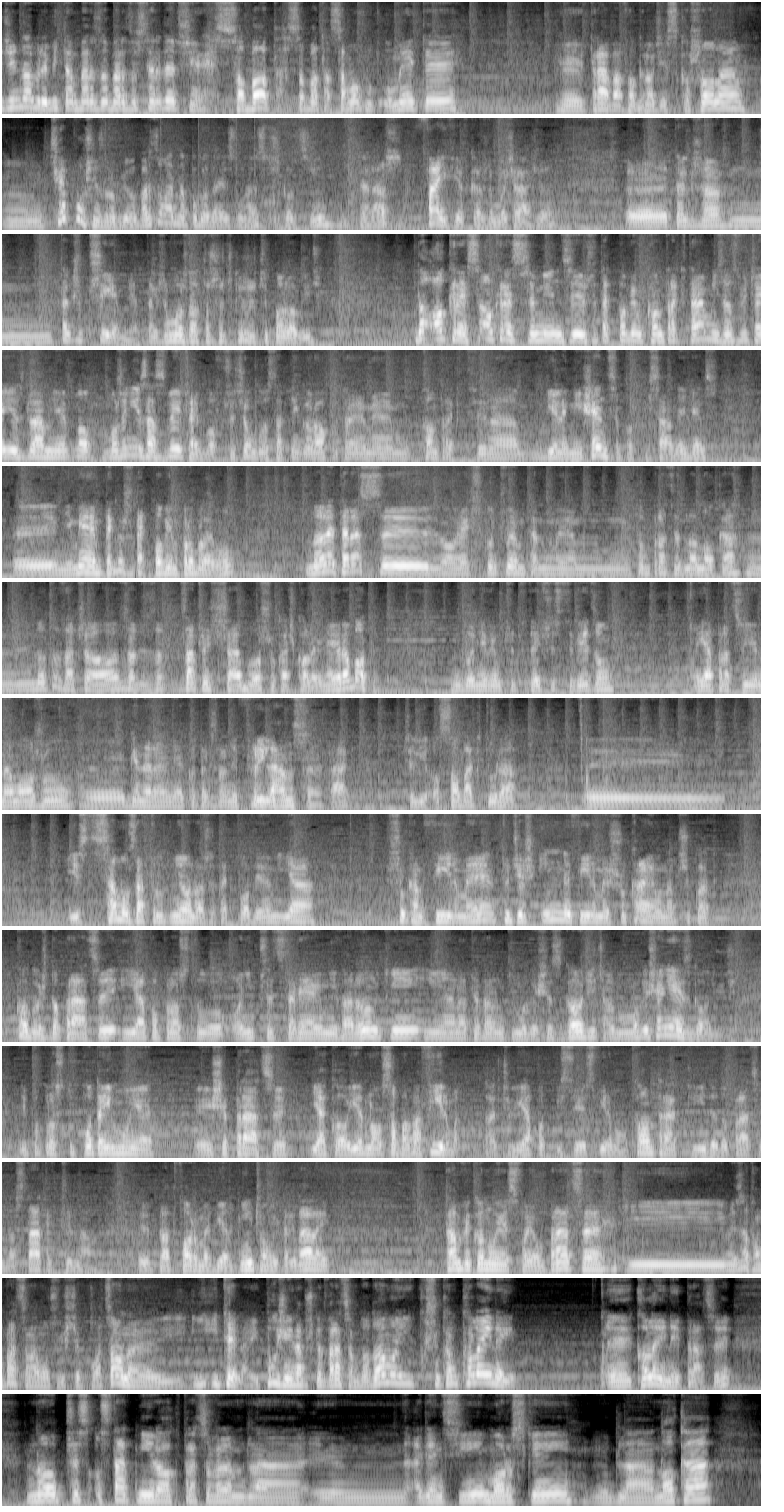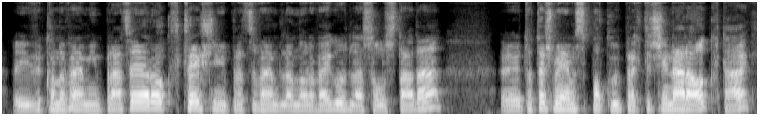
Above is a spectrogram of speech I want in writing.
dzień dobry, witam bardzo, bardzo serdecznie. Sobota, sobota, samochód umyty, yy, trawa w ogrodzie skoszona. Mm, Ciepło się zrobiło, bardzo ładna pogoda jest u nas w Szkocji teraz. Fajfie w każdym bądź razie. Yy, Także, mm, także przyjemnie, także można troszeczkę rzeczy porobić. No okres, okres między, że tak powiem, kontraktami zazwyczaj jest dla mnie, no może nie zazwyczaj, bo w przeciągu ostatniego roku to ja miałem kontrakt na wiele miesięcy podpisany, więc yy, nie miałem tego, że tak powiem, problemu. No ale teraz, yy, no, jak skończyłem ten, yy, pracę dla Noka, yy, no to zaczęło, za, za, zacząć trzeba było szukać kolejnej roboty. Bo nie wiem, czy tutaj wszyscy wiedzą, ja pracuję na morzu y, generalnie jako tak zwany freelancer, tak? Czyli osoba, która y, jest samozatrudniona, że tak powiem. Ja szukam firmy, tudzież inne firmy szukają na przykład kogoś do pracy i ja po prostu, oni przedstawiają mi warunki i ja na te warunki mogę się zgodzić albo mogę się nie zgodzić. I po prostu podejmuję y, się pracy jako jednoosobowa firma, tak? Czyli ja podpisuję z firmą kontrakt i idę do pracy na statek czy na y, platformę wiertniczą i tak dalej. Tam wykonuję swoją pracę i za tą pracę mam oczywiście płacone i, i, tyle. I później na przykład wracam do domu i szukam kolejnej e, kolejnej pracy. No, przez ostatni rok pracowałem dla agencji morskiej, dla Noka i wykonywałem im pracę. Rok wcześniej pracowałem dla Norwegu, dla Solstada. Y, To też miałem spokój praktycznie na rok, tak?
